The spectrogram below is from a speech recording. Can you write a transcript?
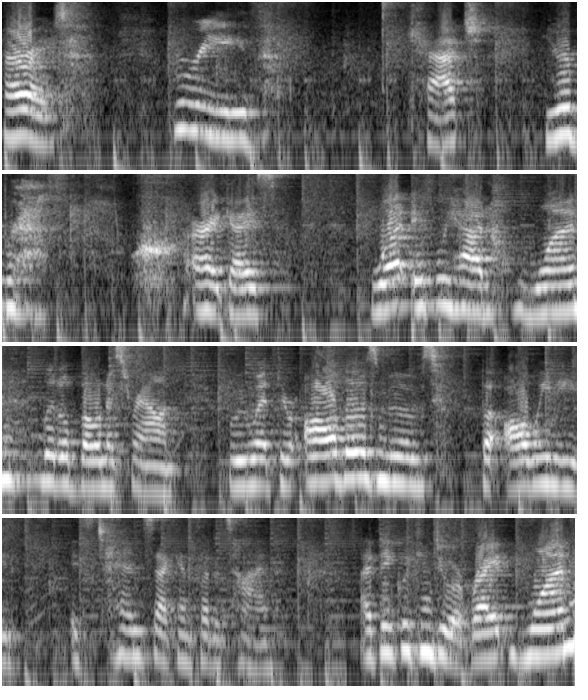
All right. Breathe. Catch your breath. All right, guys. What if we had one little bonus round we went through all those moves, but all we need is 10 seconds at a time. I think we can do it, right? One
